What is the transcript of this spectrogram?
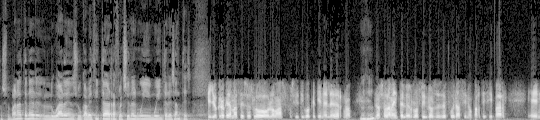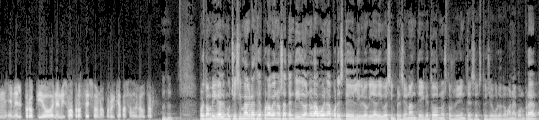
pues van a tener lugar en su cabecita reflexiones muy muy interesantes. Que yo creo que además eso es lo, más positivo que tiene leer, ¿no? No solamente leer los libros desde fuera, sino participar en, el propio, en el mismo proceso ¿no? por el que ha pasado el autor. Pues don Miguel, muchísimas gracias por habernos atendido. Enhorabuena por este libro que ya digo es impresionante y que todos nuestros oyentes estoy seguro que van a comprar.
